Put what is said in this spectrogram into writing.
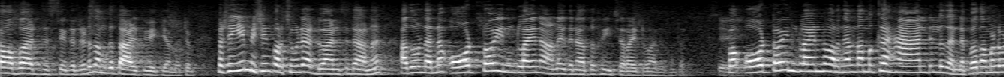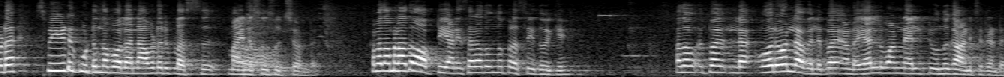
നോബ് അഡ്ജസ്റ്റ് ചെയ്തിട്ട് നമുക്ക് താഴ്ത്തി വെക്കാൻ പറ്റും. പക്ഷേ ഈ മെഷീൻ കുറച്ചും കൂടി അഡ്വാൻസ്ഡ് ആണ്. അതുകൊണ്ട് തന്നെ ഓട്ടോ ഇൻക്ലൈൻ ആണ് ഇതിനകത്ത് ഫീച്ചർ ആയിട്ട് വരുന്നത്. ഇപ്പോൾ ഓട്ടോ ഇൻക്ലൈൻ എന്ന് പറഞ്ഞാൽ നമുക്ക് ഹാൻഡിൽ തന്നെ. ഇപ്പോൾ നമ്മളിവിടെ സ്പീഡ് കൂട്ടുന്ന പോലെ തന്നെ അവിടെ ഒരു പ്ലസ് മൈനസും സ്വിച്ച് ഉണ്ട്. അപ്പോൾ നമ്മൾ അത് ഓപ്റ്റ് ചെയ്യുകയാണെങ്കിൽ സാർ അതൊന്ന് പ്രസ് ചെയ്ത് നോക്കി അതോ ഇപ്പോൾ ഓരോ ലെവൽ ഇപ്പോൾ എൽ വൺ എൽ ടു എന്ന് കാണിച്ചിട്ടുണ്ട്.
